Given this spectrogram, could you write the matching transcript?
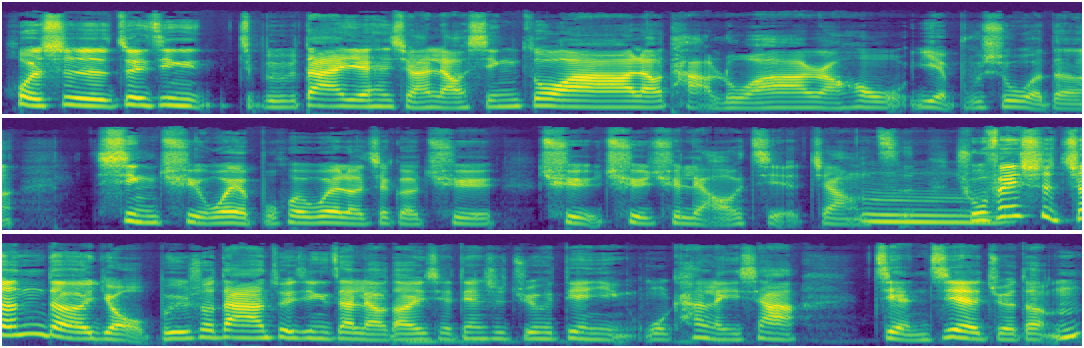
或者是最近，比如大家也很喜欢聊星座啊，聊塔罗啊，然后也不是我的兴趣，我也不会为了这个去去去去了解这样子。嗯、除非是真的有，比如说大家最近在聊到一些电视剧和电影，我看了一下简介，觉得嗯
